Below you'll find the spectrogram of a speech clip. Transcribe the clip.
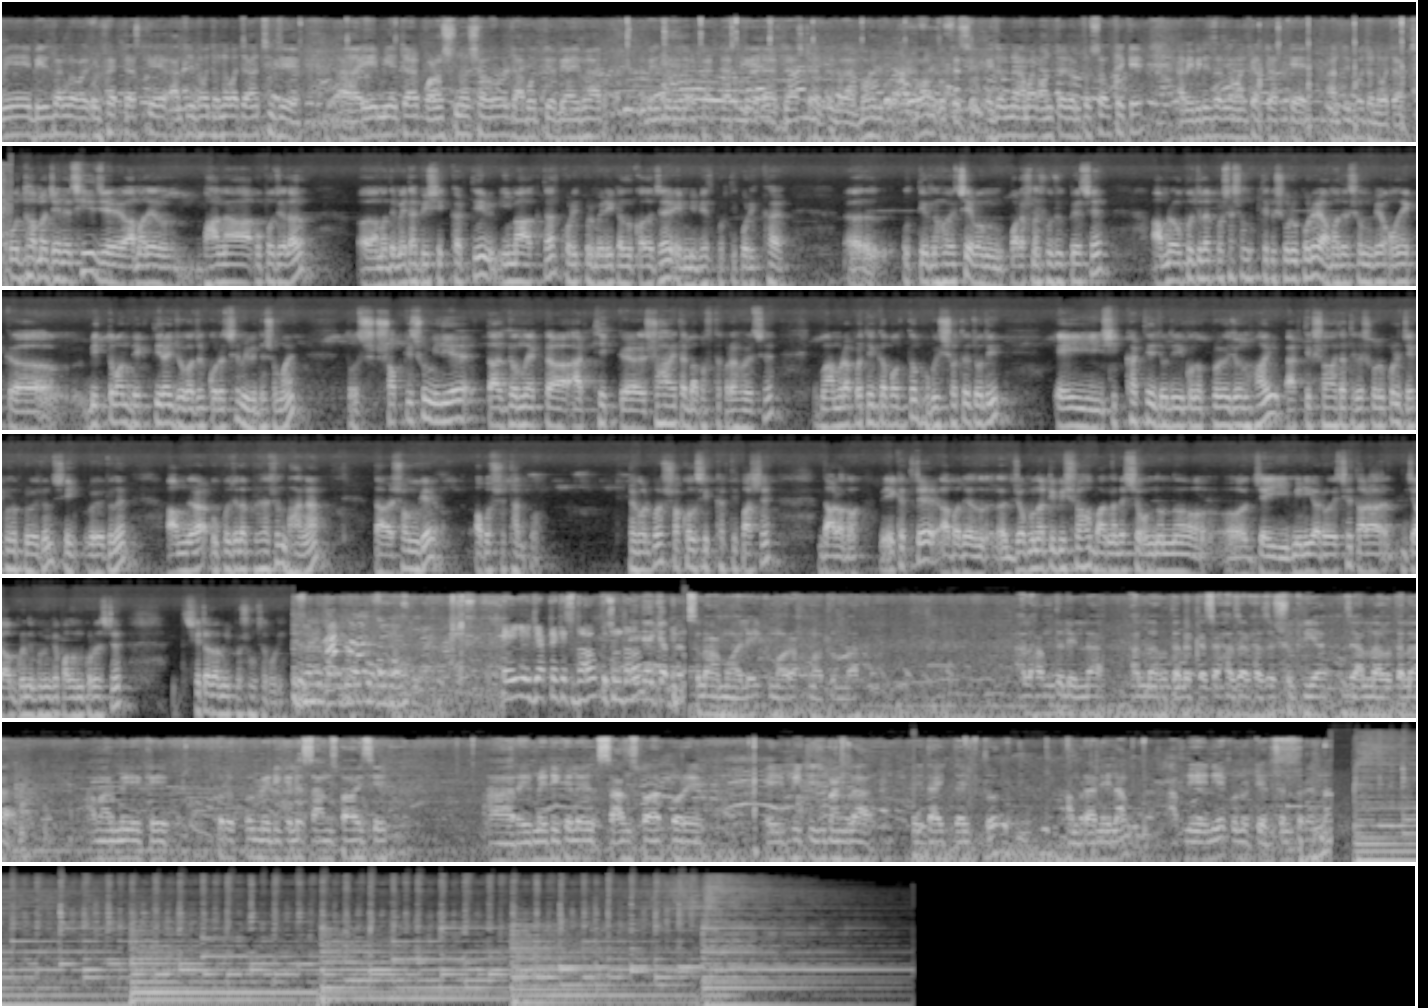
আমি ব্রিটিশ বাংলা ওয়েলফেয়ার ট্রাস্টকে আন্তরিকভাবে ধন্যবাদ জানাচ্ছি যে এই মেয়েটার পড়াশোনা সহ যাবতীয় ব্যয়ভার ব্রিটিশ বাংলা ওয়েলফেয়ার ট্রাস্টকে ট্রাস্ট বহন বহন করতেছে। এই জন্য আমার অন্তরের অন্তঃস্থল থেকে আমি ব্রিটিশ বাংলা ওয়েলফেয়ার ট্রাস্টকে আন্তরিকভাবে ধন্যবাদ জানাচ্ছি। মধ্যে আমরা জেনেছি যে আমাদের ভাঙা উপজেলার আমাদের মেধাবী শিক্ষার্থী ইমা আক্তার ফরিদপুর মেডিকেল কলেজের এমবিবিএস ভর্তি পরীক্ষায় উত্তীর্ণ হয়েছে এবং পড়াশোনার সুযোগ পেয়েছে। আমরা উপজেলা প্রশাসন থেকে শুরু করে আমাদের সঙ্গে অনেক আহ, বিত্তবান ব্যক্তিরাই যোগাযোগ করেছে বিভিন্ন সময়। তো সব কিছু মিলিয়ে তার জন্য একটা আর্থিক সহায়তার ব্যবস্থা করা হয়েছে এবং আমরা প্রতিজ্ঞাবদ্ধ। ভবিষ্যতে যদি এই শিক্ষার্থীর যদি কোনো প্রয়োজন হয় আর্থিক সহায়তা থেকে শুরু করে যে কোনো প্রয়োজন সেই প্রয়োজনে আমরা উপজেলা প্রশাসন ভাঙা তার সঙ্গে অবশ্যই থাকব। চেষ্টা করব সকল শিক্ষার্থীর পাশে দাঁড়ানো। এক্ষেত্রে আমাদের যমুনা টিভি সহ বাংলাদেশে অন্যান্য যেই মিডিয়া রয়েছে তারা যে অগ্রণী ভূমিকা পালন করেছে সেটার আমি প্রশংসা করি। এই এই গ্যাপটা কিছু দাঁড়াও পিছনে দাঁড়াও। আসসালামু আলাইকুম রহমতুল্লাহ। আলহামদুলিল্লাহ আল্লাহ তালার কাছে হাজার হাজার শুক্রিয়া যে আল্লাহ তালা আমার মেয়েকে ফরিদপুর মেডিকেলে চান্স পাওয়াইছে। আর এই মেডিকেলে চান্স পাওয়ার পরে এই ব্রিটিশ বাংলা এই দায়িত্ব দায়িত্ব আমরা নিলাম। আপনি এ নিয়ে কোনো টেনশন করেন না।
